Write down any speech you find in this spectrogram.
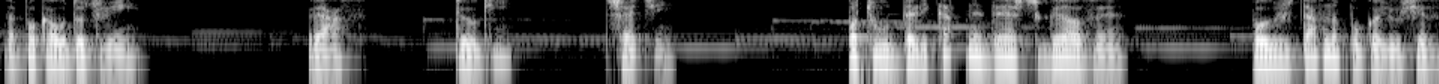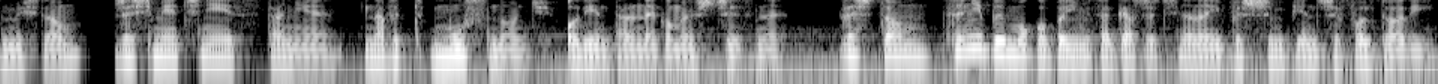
Zapukał do drzwi. Raz, drugi, trzeci. Poczuł delikatny dreszcz grozy, bo już dawno pogodził się z myślą, że śmierć nie jest w stanie nawet musnąć orientalnego mężczyzny. Zresztą, co niby mogłoby im zagrażać na najwyższym piętrze Foltorii?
